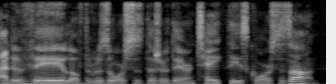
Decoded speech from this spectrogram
and avail of the resources that are there and take these courses on?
